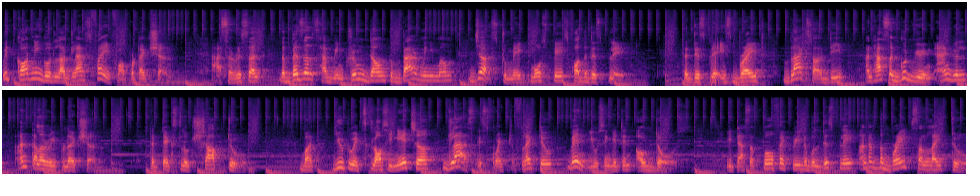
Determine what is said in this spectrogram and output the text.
with Corning Gorilla Glass 5 for protection. As a result, the bezels have been trimmed down to bare minimum just to make more space for the display. The display is bright, blacks are deep and has a good viewing angle and color reproduction. The text looks sharp too. But due to its glossy nature, glass is quite reflective when using it in outdoors. It has a perfect readable display under the bright sunlight too.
